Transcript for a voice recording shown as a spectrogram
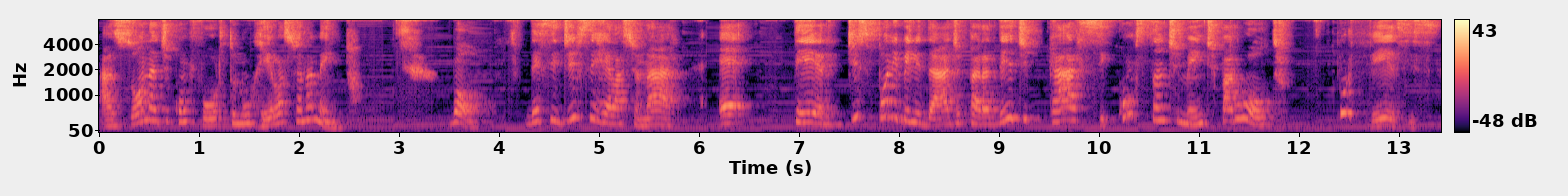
a zona de conforto no relacionamento. Bom, decidir se relacionar é ter disponibilidade para dedicar-se constantemente para o outro. Por vezes,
